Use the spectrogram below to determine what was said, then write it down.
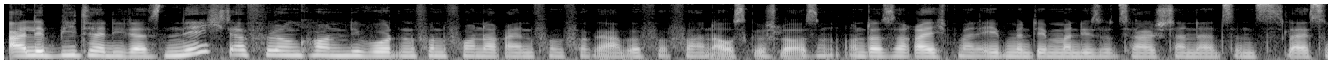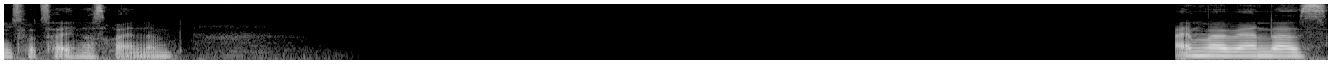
alle Bieter, die das nicht erfüllen konnten, die wurden von vornherein vom Vergabeverfahren ausgeschlossen. Und das erreicht man eben, indem man die Sozialstandards ins Leistungsverzeichnis reinnimmt. Einmal wären das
